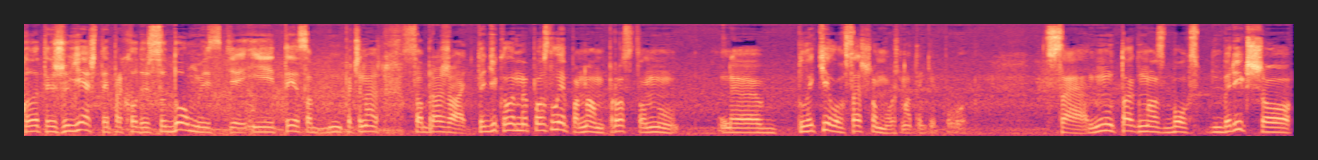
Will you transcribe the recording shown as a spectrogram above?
коли ти жуєш, ти приходиш в судомість і ти починаєш зображати. Тоді, коли ми повзли, по нам просто ну, е, летіло все, що можна тоді було. Все. Ну так нас Бог беріг, що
